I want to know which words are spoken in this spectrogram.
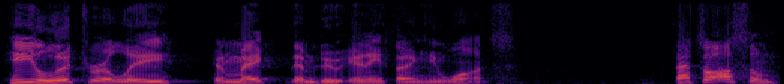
He literally can make them do anything He wants. That's awesome.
